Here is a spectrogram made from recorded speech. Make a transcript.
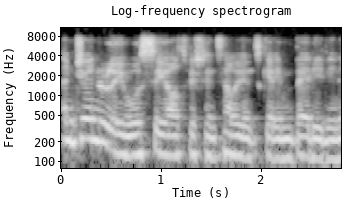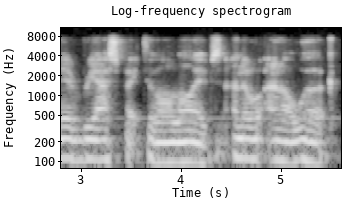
And generally, we'll see artificial intelligence get embedded in every aspect of our lives and our, and our work.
